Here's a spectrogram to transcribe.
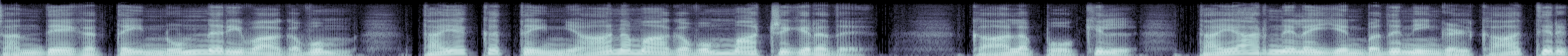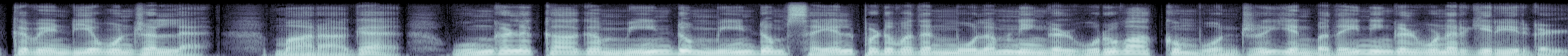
சந்தேகத்தை நுண்ணறிவாகவும் தயக்கத்தை ஞானமாகவும் மாற்றுகிறது. காலப்போக்கில் தயார் நிலை என்பது நீங்கள் காத்திருக்க வேண்டிய ஒன்றல்ல மாறாக உங்களுக்காக மீண்டும் மீண்டும் செயல்படுவதன் மூலம் நீங்கள் உருவாக்கும் ஒன்று என்பதை நீங்கள் உணர்கிறீர்கள்.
